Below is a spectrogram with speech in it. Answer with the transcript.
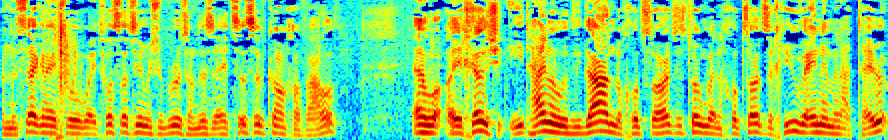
And the second eitzah will wait. First, let's Mr. Bruce on this eitzah. Siv Kan Chaf Aleph. El Eichel should eat. Hainu L'didan B'chutz La'aretz is talking about a chutz La'aretz, a chiyuv ve'enem in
